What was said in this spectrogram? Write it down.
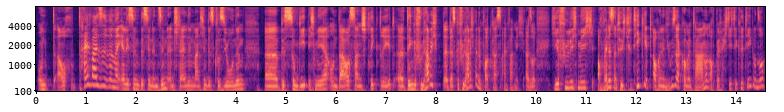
und auch teilweise, wenn wir ehrlich sind, ein bisschen den Sinn entstellen in manchen Diskussionen äh, bis zum geht nicht mehr und daraus dann Strick dreht. Äh, den Gefühl habe ich, äh, das Gefühl habe ich bei dem Podcast einfach nicht. Also hier fühle ich mich, auch wenn es natürlich Kritik gibt, auch in den User-Kommentaren und auch berechtigte Kritik und so,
